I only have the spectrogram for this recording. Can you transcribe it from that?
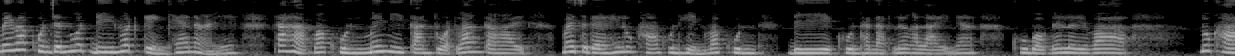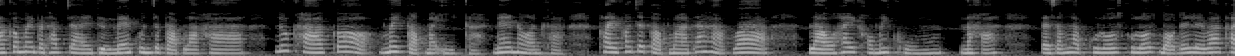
ไม่ว่าคุณจะนวดดีนวดเก่งแค่ไหน ถ้าหากว่าคุณไม่มีการตรวจร่างกาย ไม่แสดงให้ลูกค้าคุณเห็นว่าคุณดี คุณถนัดเรื่องอะไรเนี่ย รูบอกได้เลยว่า ลูกค้าก็ไม่ประทับใจถึงแม้คุณจะปรับราคา ลูกค้าก็ไม่กลับมาอีกค่ะ แน่นอนค่ะ ใครเขาจะกลับมาถ้าหากว่าเราให้เขาไม่คุ้มนะคะ แต่สำหรับครูโรสครูโรสบอกได้เลยว่าใคร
